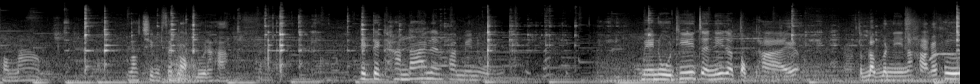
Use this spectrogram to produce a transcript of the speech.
หอมมาก ลองชิมไส้กรอกดูนะคะ เด็กๆทานได้เลยนะคะเมนู เมนูที่เจนนี่จะตบท้ายสำหรับวันนี้นะคะก็คือ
